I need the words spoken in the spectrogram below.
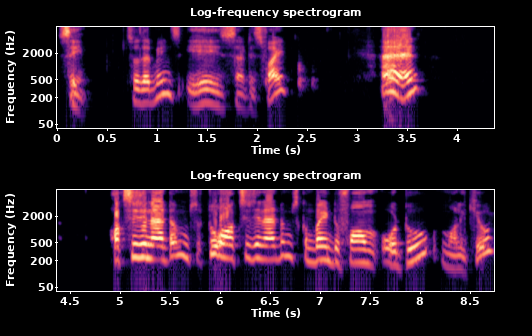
same. So, that means A is satisfied and oxygen atoms, two oxygen atoms combine to form O2 molecule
